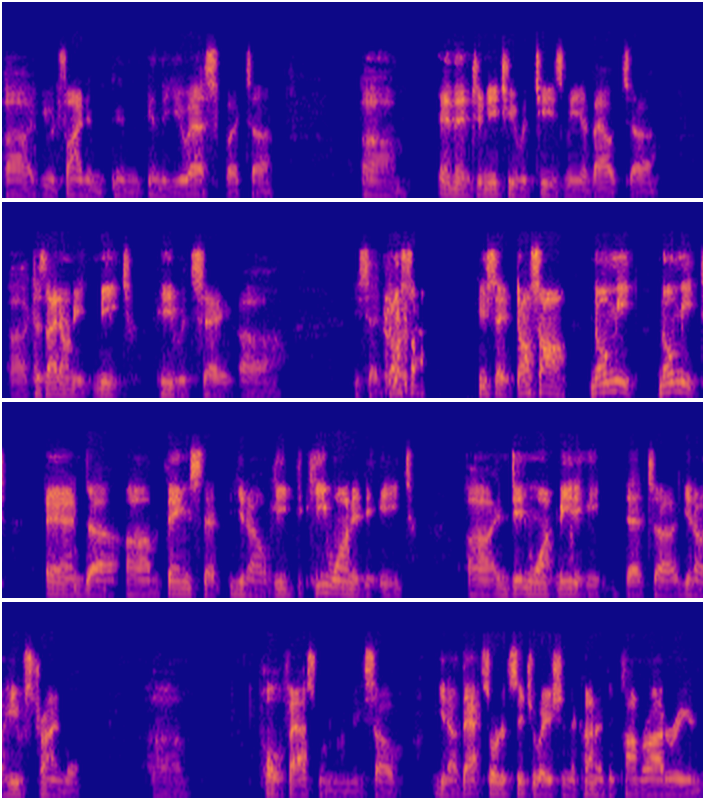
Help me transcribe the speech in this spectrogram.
uh, you would find in, in, in the us but uh, um, and then junichi would tease me about because uh, uh, i don't eat meat. He would say uh, he said don't he said don't no meat no meat. And um, things that you know he he wanted to eat and didn't want me to eat that you know he was trying to um, pull a fast one on me. So, you know, that sort of situation, the kind of the camaraderie and,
